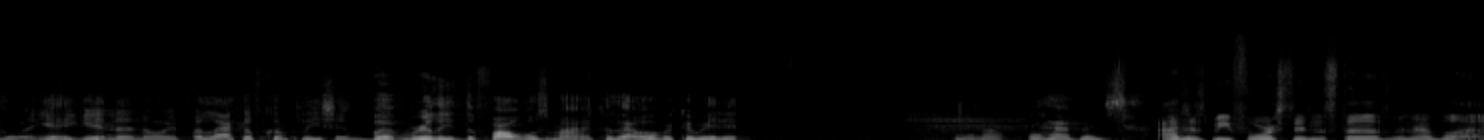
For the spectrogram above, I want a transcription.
one. Yeah, getting annoyed for lack of completion, but really the fault was mine because I overcommitted. You know, it happens. I just be forced into stuff, and I'm like,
